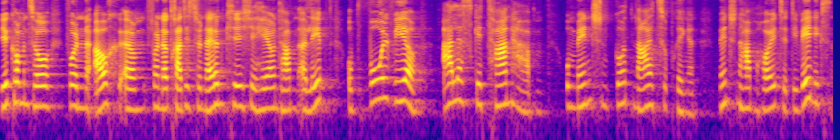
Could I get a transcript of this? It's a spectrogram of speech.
Wir kommen so von, auch ähm, von der traditionellen Kirche her und haben erlebt, obwohl wir alles getan haben, um Menschen Gott nahe zu bringen. Menschen haben heute, die wenigsten,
